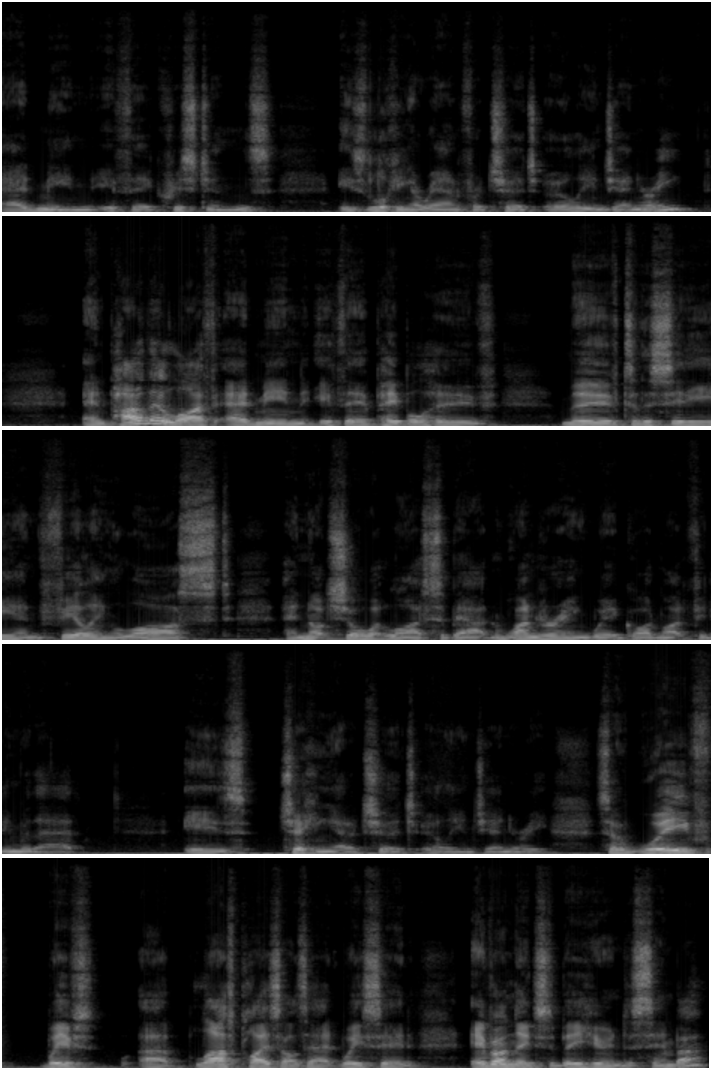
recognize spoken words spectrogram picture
admin, if they're Christians, is looking around for a church early in January. And part of their life admin, if they're people who've moved to the city and feeling lost and not sure what life's about and wondering where God might fit in with that, is checking out a church early in January. So we've we've uh, last place I was at, we said everyone needs to be here in December,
